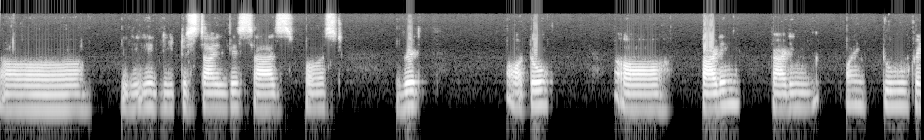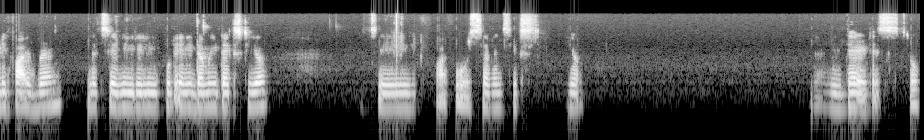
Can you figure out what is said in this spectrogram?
uh, we really need to style this as first width auto uh, padding padding 0.225 rem. Let's say we really put any dummy text here. Say 5476 here. And there it is. So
